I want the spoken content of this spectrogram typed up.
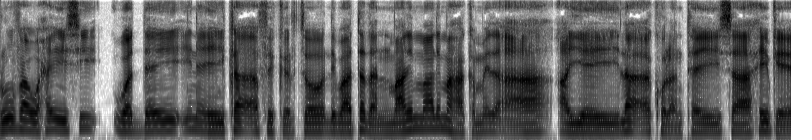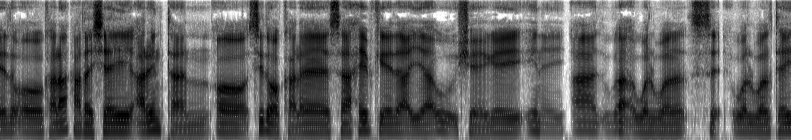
ruufa waxay si waday inay ka fikirto dhibaatadan maalin maalimaha ka mid ah ayay la kulantay saaxiibkeeda oo kala hadashay arrintan oo sidoo kale saaxiibkeeda ayaa u sheegay inay aad uga walwaltay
